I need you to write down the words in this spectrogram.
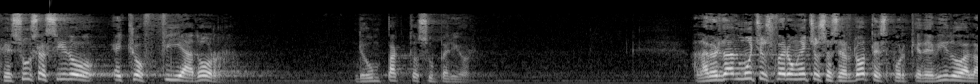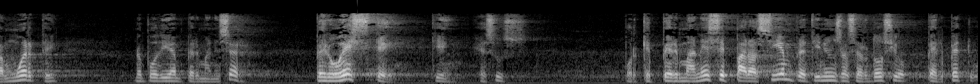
Jesús ha sido hecho fiador de un pacto superior. A la verdad muchos fueron hechos sacerdotes porque debido a la muerte no podían permanecer. Pero este, ¿quién? Jesús. Porque permanece para siempre, tiene un sacerdocio perpetuo.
